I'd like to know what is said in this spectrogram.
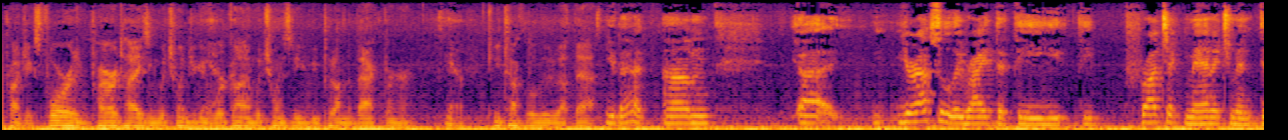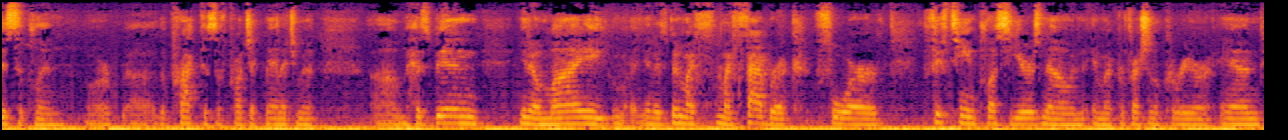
projects forward and prioritizing which ones you're going to yeah. work on and which ones need to be put on the back burner. Yeah. Can you talk a little bit about that? You bet. Um, uh, you're absolutely right that the the project management discipline or uh, the practice of project management um, has been, you know, my you know, it's been my my fabric for 15 plus years now in, in my professional career and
